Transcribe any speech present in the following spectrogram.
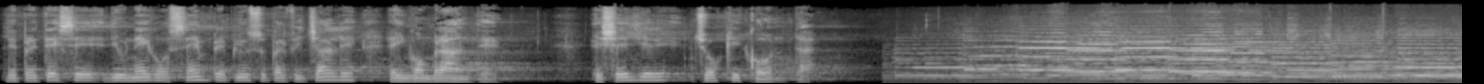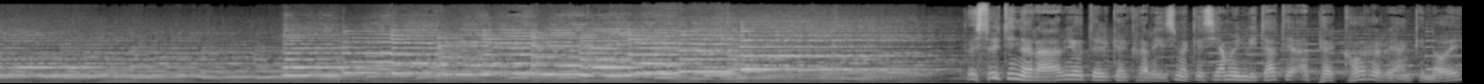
le pretese di un ego sempre più superficiale e ingombrante e scegliere ciò che conta. Questo itinerario del Quaresima che siamo invitati a percorrere anche noi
